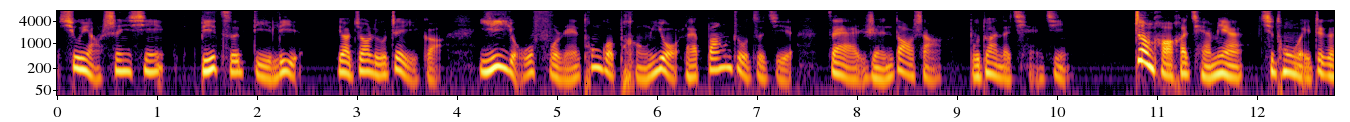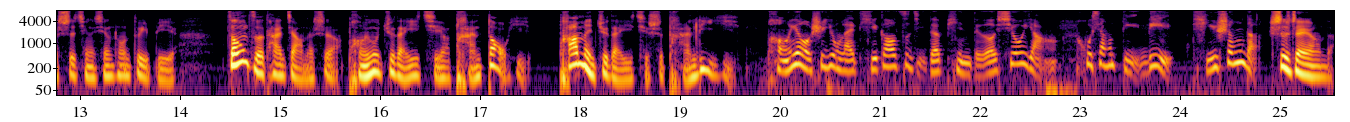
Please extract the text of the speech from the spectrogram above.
修养身心，彼此砥砺，要交流这一个，以友辅人，通过朋友来帮助自己在人道上不断的前进，正好和前面祁同伟这个事情形成对比。曾子他讲的是朋友聚在一起要谈道义，他们聚在一起是谈利益。朋友是用来提高自己的品德修养、互相砥砺、提升的，是这样的。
